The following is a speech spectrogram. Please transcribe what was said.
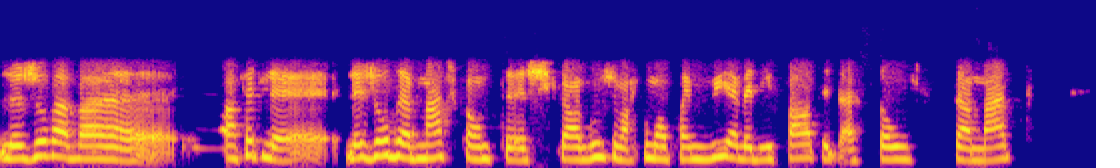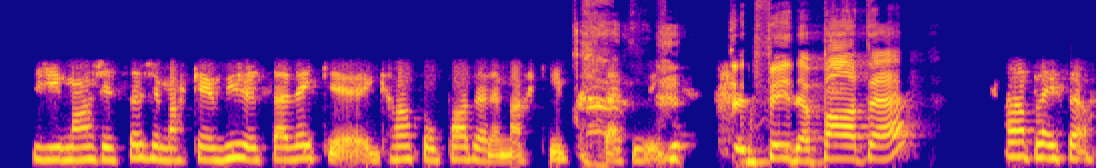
Le jour avant, euh, en fait, le, le jour de match contre Chicago, j'ai marqué mon point de vue, il y avait des pâtes et de la sauce tomate. J'ai mangé ça, j'ai marqué un but, je savais que grâce aux pâtes, j'allais marquer, puis ça une fille de pâte, hein? En plein ça.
